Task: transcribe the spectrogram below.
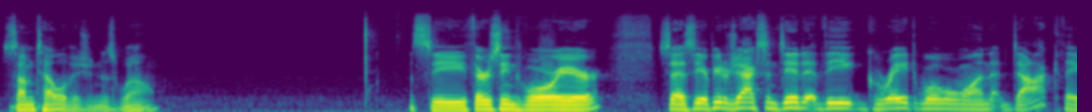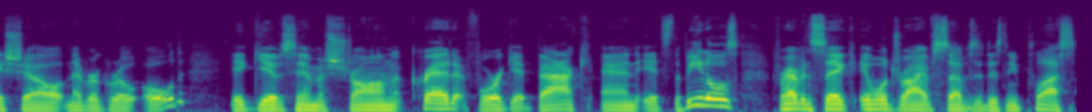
some television as well. Let's see. 13th Warrior says here Peter Jackson did the great World War One doc. They shall never grow old. It gives him strong cred for Get Back, and it's the Beatles. For heaven's sake, it will drive subs to Disney Plus.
